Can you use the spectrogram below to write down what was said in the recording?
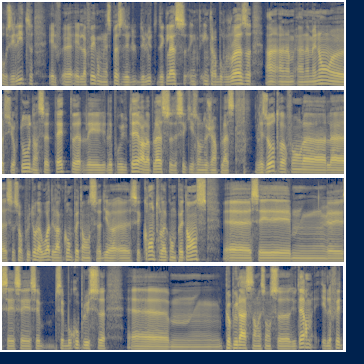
aux, élites, elle, euh, elle l'a fait comme une espèce de, lutte des classes int- interbourgeoises, en, en, en amenant surtout dans cette tête les, les producteurs à la place de ceux qui sont déjà en place. Les autres font la, la, ce sont plutôt la voie de l'incompétence, c'est-à-dire euh, c'est contre la compétence, euh, c'est hum, euh, c'est c'est c'est c'est beaucoup plus euh, hum, populace dans le sens euh, du terme. Et le fait,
